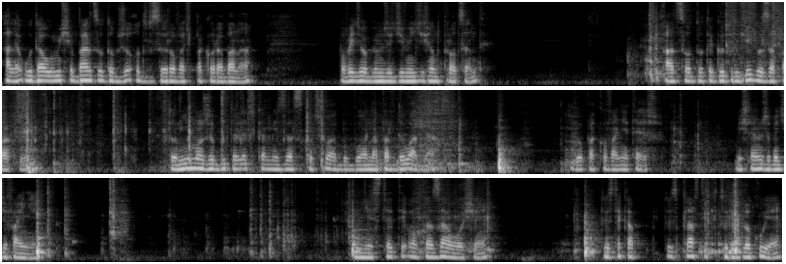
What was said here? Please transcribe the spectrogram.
ale udało mi się bardzo dobrze odwzorować Paco Rabanne. Powiedziałbym, że 90%. A co do tego drugiego zapachu, to mimo, że buteleczka mnie zaskoczyła, bo była naprawdę ładna i opakowanie też, myślałem, że będzie fajnie. Niestety okazało się, to jest taka, to jest plastik, który blokuje.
